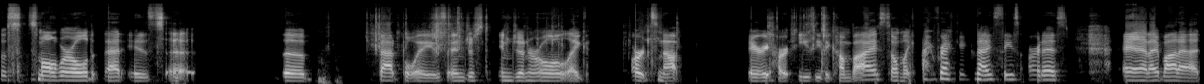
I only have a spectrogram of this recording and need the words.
the small world that is uh, the Bad Boys, and just in general, like art's not very hard easy to come by. So I'm like, I recognize these artists, and I bought a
